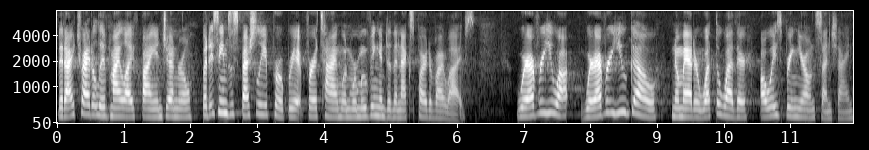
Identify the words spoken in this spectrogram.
that I try to live my life by in general, but it seems especially appropriate for a time when we're moving into the next part of our lives. Wherever you, are, wherever you go, no matter what the weather, always bring your own sunshine.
